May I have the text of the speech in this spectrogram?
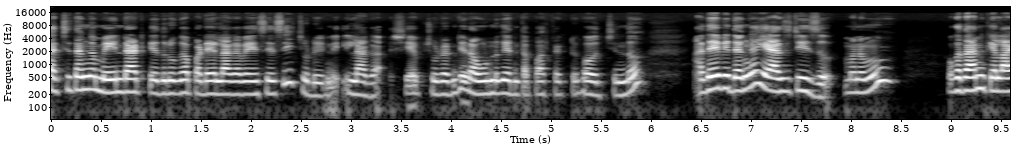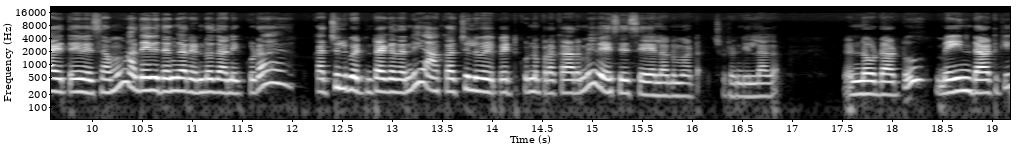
ఖచ్చితంగా మెయిన్ డాట్కి ఎదురుగా పడేలాగా వేసేసి చూడండి ఇలాగా షేప్ చూడండి రౌండ్గా ఎంత పర్ఫెక్ట్గా వచ్చిందో. అదేవిధంగా యాజ్ ఇట్ ఈజ్ మనము ఒకదానికి ఎలా అయితే వేసామో అదేవిధంగా రెండో దానికి కూడా ఖర్చులు పెట్టుంటాయి కదండి ఆ ఖర్చులు పెట్టుకున్న ప్రకారమే వేసేసేయాలన్నమాట. చూడండి ఇలాగా రెండవ డాటు మెయిన్ డాట్కి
